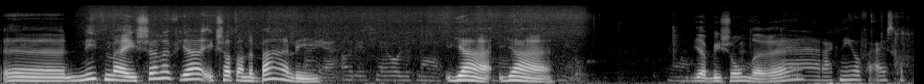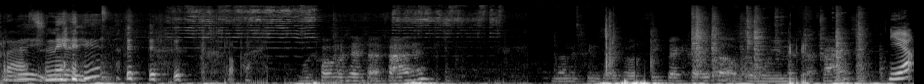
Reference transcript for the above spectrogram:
Eh, niet mijzelf, ja. Ik zat aan de balie. oh, dus jij hoorde het laat. Ja, ja. Ja, bijzonder hè? Ja, raak niet over uitgepraat. Nee, Nee. nee. Grappig. Gewoon eens even ervaren. En dan misschien even wat feedback geven over hoe je het ervaart. Ja.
